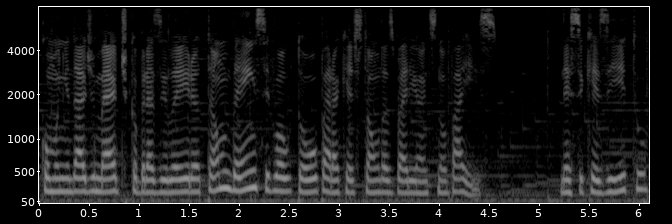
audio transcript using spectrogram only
comunidade médica brasileira também se voltou para a questão das variantes no país. Nesse quesito,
